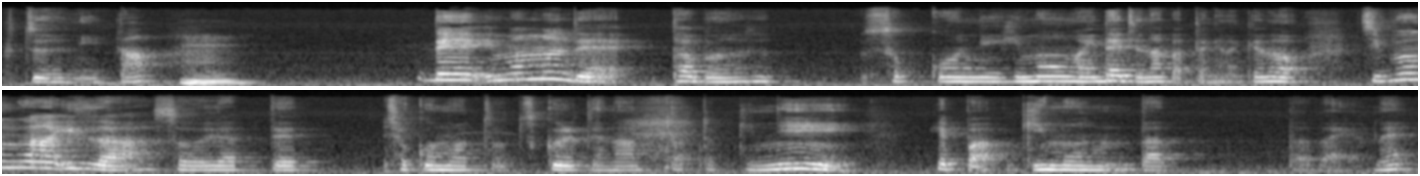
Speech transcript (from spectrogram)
普通にいた。うん。で今まで多分そこに疑問は抱いてなかったんだけど自分がいざそうやって食物を作るってなった時にやっぱ疑問だっただよね。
